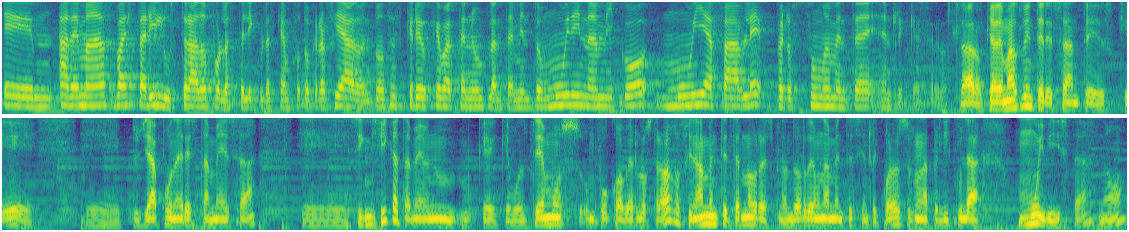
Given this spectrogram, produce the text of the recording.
em, además va a estar ilustrado por las películas que han fotografiado. Entonces creo que va a tener un planteamiento muy dinámico, muy afable, pero sumamente enriquecedor. Claro, que además lo interesante es que eh, pues ya poner esta mesa eh, significa también que, volteemos un poco a ver los trabajos. Finalmente, Eterno Resplandor de una mente sin recuerdos es una película muy vista, ¿no?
